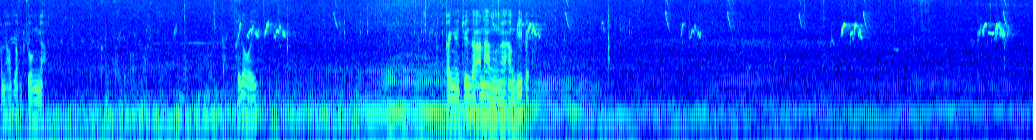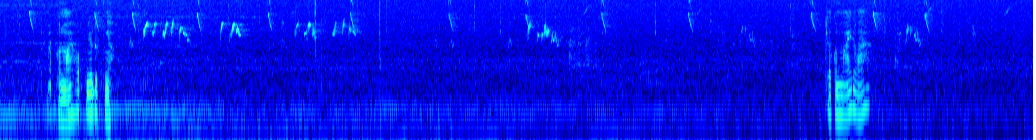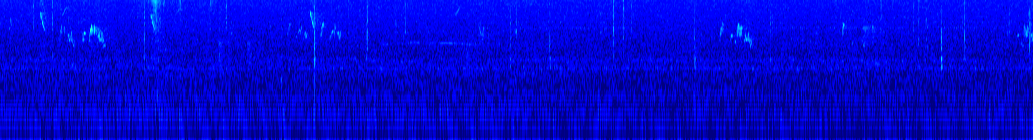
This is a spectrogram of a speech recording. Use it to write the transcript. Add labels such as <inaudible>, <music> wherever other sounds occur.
con áo rộng chuông nhỉ? Thấy rồi. Cành này chuyên gia ăn hàng hàng vip ấy. Con mái hót như đực nhỉ? Là con mái thôi á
